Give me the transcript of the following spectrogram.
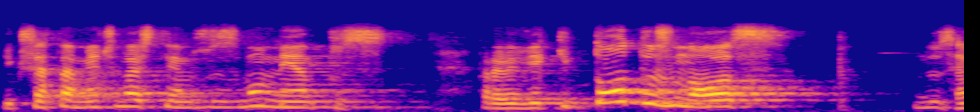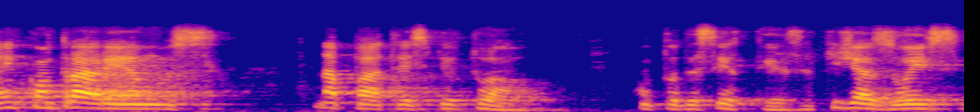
e que certamente nós temos os momentos para viver que todos nós nos reencontraremos na pátria espiritual com toda certeza. Que Jesus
